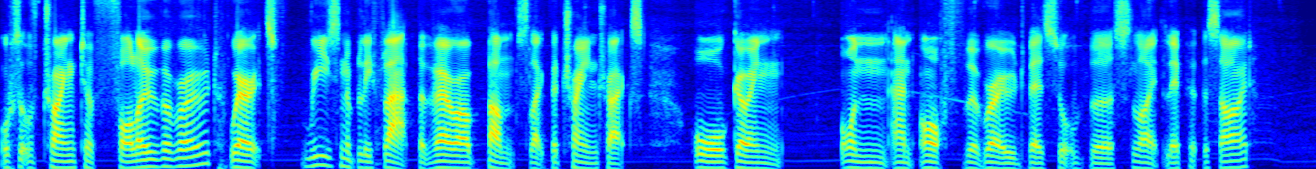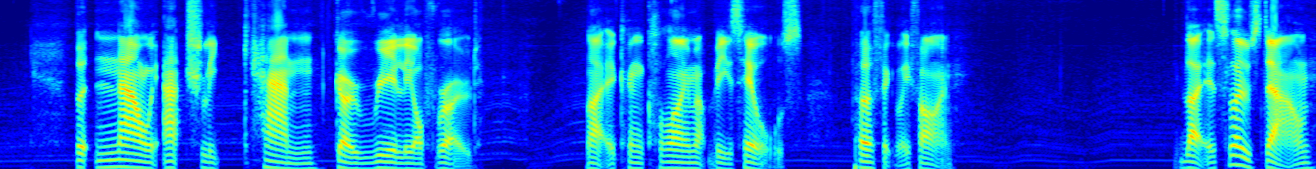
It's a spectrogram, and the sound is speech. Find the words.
or sort of trying to follow the road where it's reasonably flat but there are bumps like the train tracks or going on and off the road there's sort of a slight lip at the side. But now it actually can go really off-road. Like, it can climb up these hills perfectly fine. Like, it slows down,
